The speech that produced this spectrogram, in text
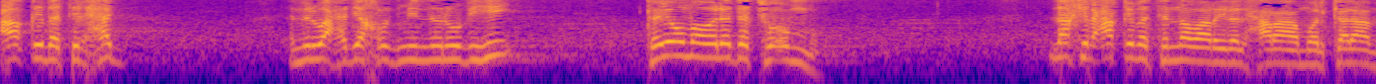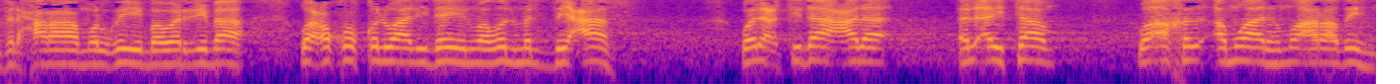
عاقبة الحج. أن الواحد يخرج من ذنوبه كيوم ولدته أمه. لكن عاقبة النظر إلى الحرام والكلام في الحرام والغيبة والربا وعقوق الوالدين وظلم الضعاف والاعتداء على الأيتام وأخذ أموالهم وأراضيهم.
